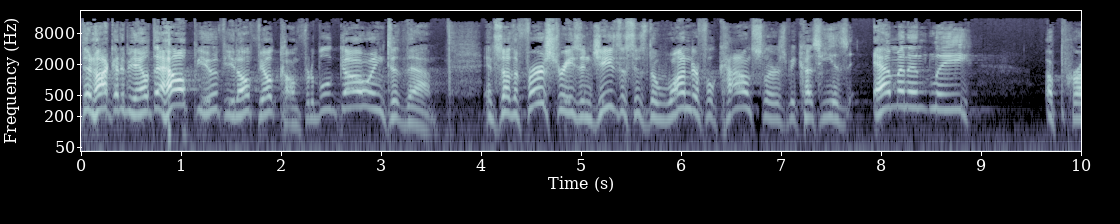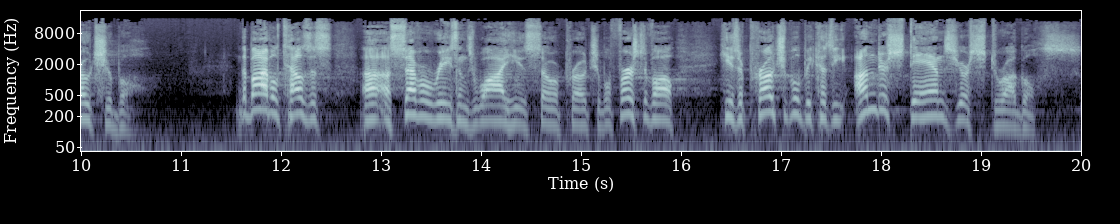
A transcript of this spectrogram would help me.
they're not going to be able to help you if you don't feel comfortable going to them. And so the first reason Jesus is the wonderful counselor is because he is eminently approachable. The Bible tells us uh, uh, several reasons why he is so approachable. First of all, he's approachable because he understands your struggles.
